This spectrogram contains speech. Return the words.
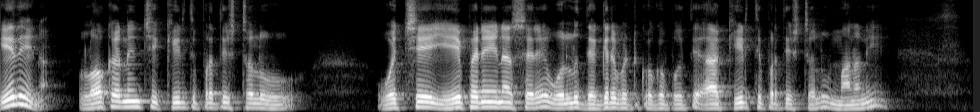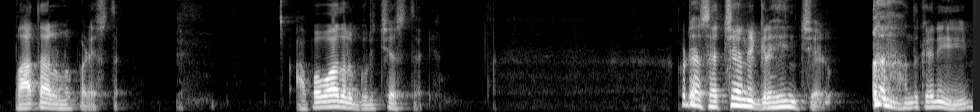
ఏదైనా లోకం నుంచి కీర్తి ప్రతిష్టలు వచ్చే ఏ పనైనా సరే ఒళ్ళు దగ్గర పెట్టుకోకపోతే ఆ కీర్తి ప్రతిష్టలు మనని పాతాళంలో పడేస్తాయి. అపవాదులు గురిచేస్తాయి కాబట్టి ఆ సత్యాన్ని గ్రహించాడు. అందుకని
